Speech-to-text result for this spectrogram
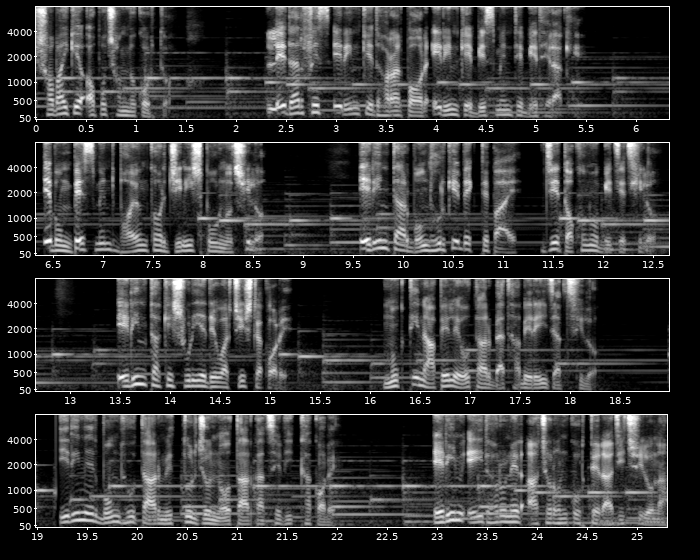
সবাইকে অপছন্দ করত। লেডারফেস এরিনকে ধরার পর এরিনকে বেসমেন্টে বেঁধে রাখে। এবং বেসমেন্ট ভয়ঙ্কর জিনিসপূর্ণ ছিল। এরিন তার বন্ধুরকে দেখতে পায়, যে তখনও বেঁচে ছিল। এরিন তাকে সরিয়ে দেওয়ার চেষ্টা করে। মুক্তি না পেলেও তার ব্যথা বেড়েই যাচ্ছিল। ইরিনের বন্ধু তার মৃত্যুর জন্য তার কাছে ভিক্ষা করে। এরিন এই ধরনের আচরণ করতে রাজি ছিল না।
